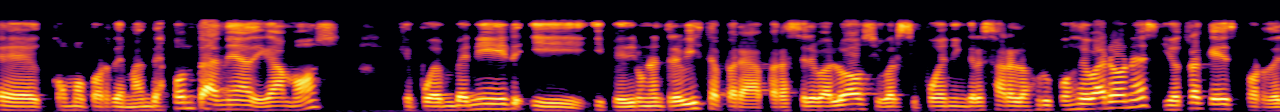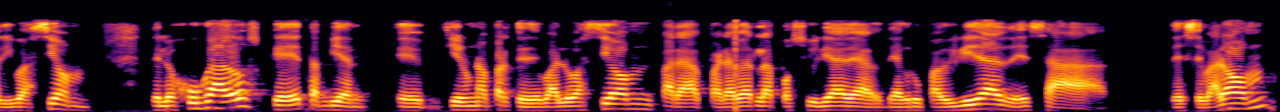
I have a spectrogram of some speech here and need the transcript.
eh, como por demanda espontánea, digamos, que pueden venir y, pedir una entrevista para, para, ser evaluados y ver si pueden ingresar a los grupos de varones, y otra que es por derivación de los juzgados, que también eh, tiene una parte de evaluación para, para ver la posibilidad de, agrupabilidad de esa de ese varón,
